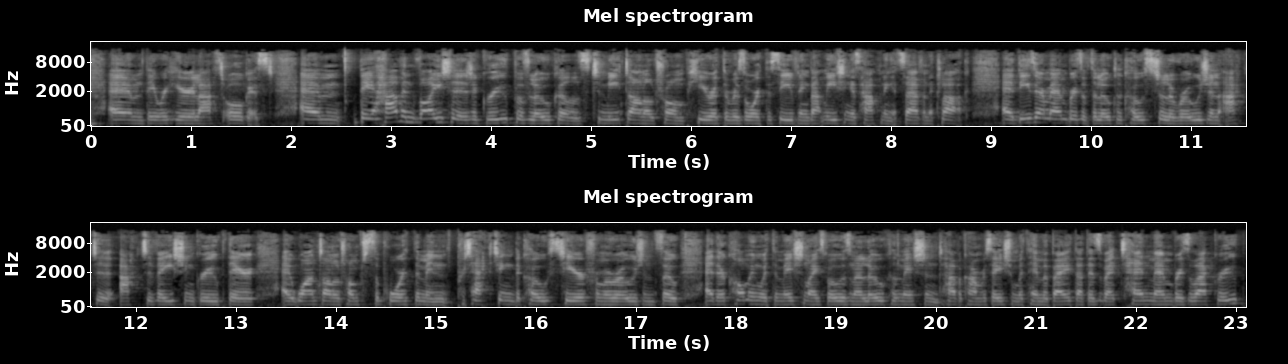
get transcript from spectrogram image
um, they were here last August. Um, they have invited a group of locals to meet Donald Trump here at the resort this evening. That meeting is happening at seven o'clock. Uh, these are members of the local coastal erosion acti- activation group. They uh, want Donald Trump to support them in protecting the coast here from erosion. So uh, they're coming with a mission, I suppose, and a local mission to have a conversation with him about that. There's about 10 members of that group.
